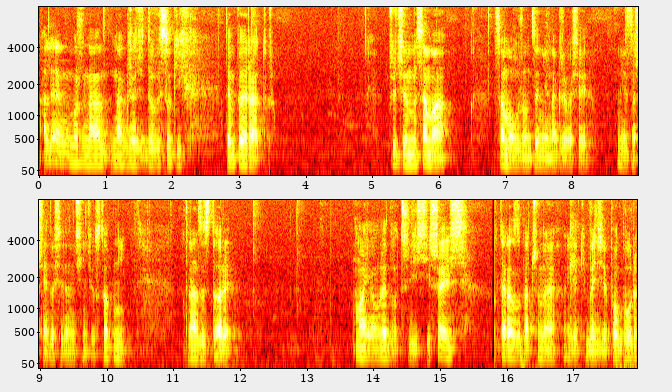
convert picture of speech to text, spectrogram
ale można nagrzać do wysokich temperatur. Przy czym sama, samo urządzenie nagrzewa się nieznacznie do 70 stopni. Tranzystory mają ledwo 36. Teraz zobaczymy jaki będzie pobór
